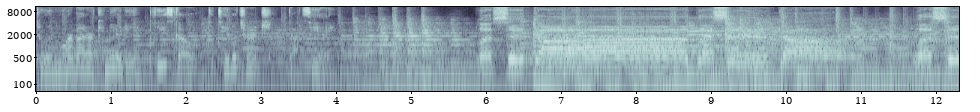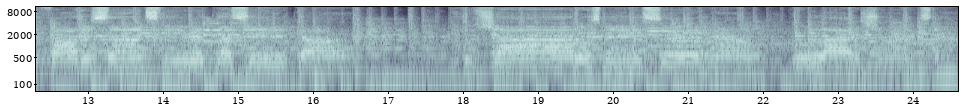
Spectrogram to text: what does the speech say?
To learn more about our community, please go to tablechurch.ca. Blessed God, blessed God, blessed Father, Son, Spirit, blessed God. Though shadows turn your light shines down.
